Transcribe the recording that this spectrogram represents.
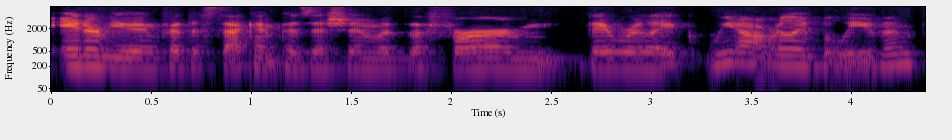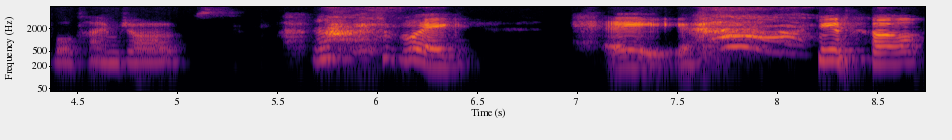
interviewing for the second position with the firm, they were like, we don't really believe in full time jobs. I was like, hey, you know,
